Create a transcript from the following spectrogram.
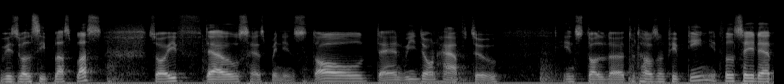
Visual C++ so if those has been installed then we don't have to install the 2015 it will say that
